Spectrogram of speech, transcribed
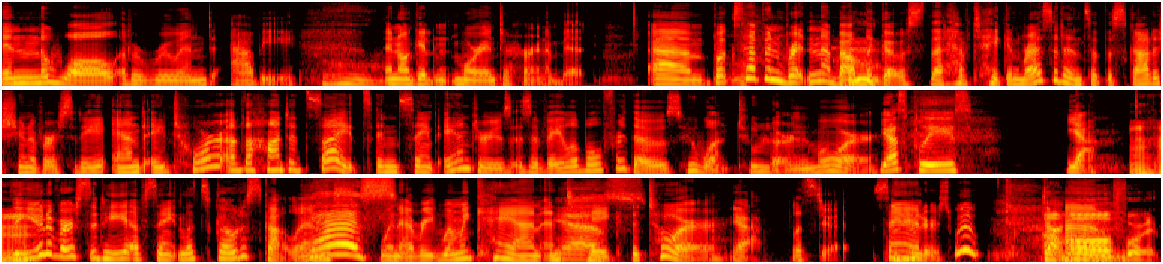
in the wall of a ruined abbey. And I'll get more into her in a bit. Um, books have been written about the ghosts that have taken residence at the Scottish University, and a tour of the haunted sites in St. Andrews is available for those who want to learn more. Yes, please. Yeah. Mhm. The University of St. Let's go to Scotland. Yes. Whenever when we can and take the tour. Yeah. Let's do it. saint Mhm. Andrews. Woo. Done. I'm all Um, for it.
